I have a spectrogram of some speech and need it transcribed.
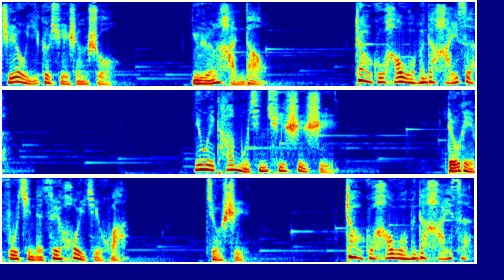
只有一个学生说：“女人喊道，照顾好我们的孩子。”因为他母亲去世时，留给父亲的最后一句话，就是“照顾好我们的孩子”。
